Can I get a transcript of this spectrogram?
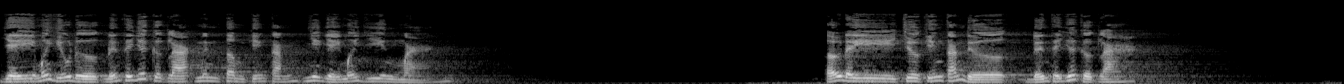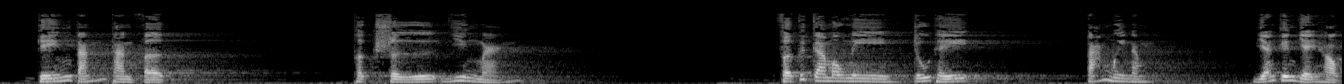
Vậy mới hiểu được đến thế giới cực lạc minh tâm kiến tánh, Như vậy mới viên mạng Ở đây chưa kiến tánh được Đến thế giới cực lạc. Kiến tánh thành Phật. Thật sự viên mãn. Phật Thích Ca Mâu Ni trụ thị 80 năm. Giảng kinh dạy học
